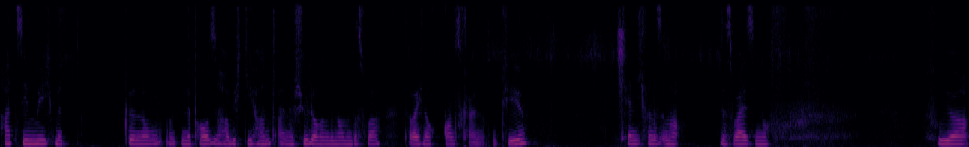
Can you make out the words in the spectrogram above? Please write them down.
hat sie mich mitgenommen und in der Pause habe ich die Hand einer Schülerin genommen. Das war, da war ich noch ganz klein. Okay. Kenne ich fand das immer, das weiß ich noch früher.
